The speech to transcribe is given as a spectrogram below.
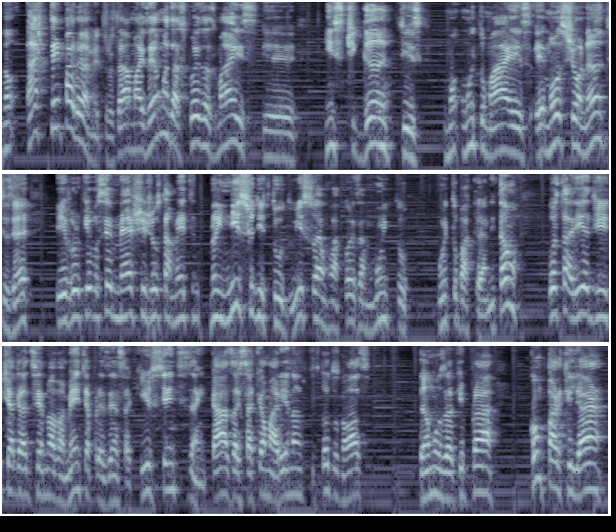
não, acho que tem parâmetros, tá? Mas é uma das coisas mais eh, instigantes, muito mais emocionantes, né? E porque você mexe justamente no início de tudo. Isso é uma coisa muito, muito bacana. Então, gostaria de te agradecer novamente a presença aqui. Sente-se em casa. Isso aqui é uma arena que todos nós estamos aqui para compartilhar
